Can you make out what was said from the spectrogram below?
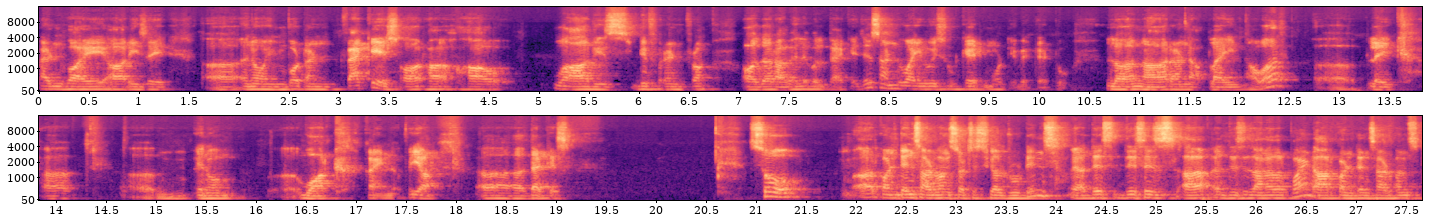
and why R is a uh, you know important package or how, how R is different from other available packages and why we should get motivated to learn R and apply in our like uh, um, you know work kind of yeah that is so R contains advanced statistical routines. Yeah, this this is uh, this is another point. R contains advanced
